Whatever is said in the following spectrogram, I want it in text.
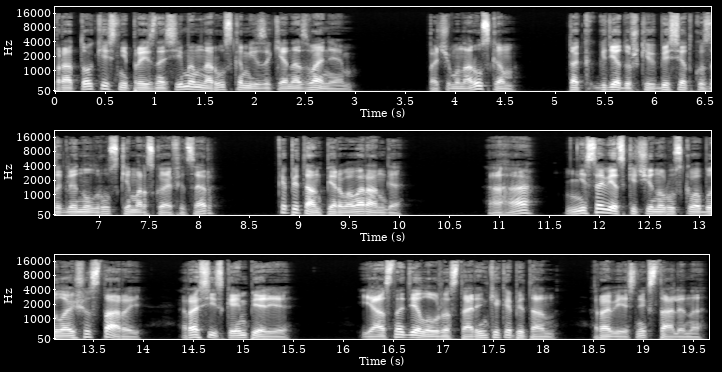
протоки с непроизносимым на русском языке названием. Почему на русском? Так к дедушке в беседку заглянул русский морской офицер, капитан первого ранга. Ага, не советский чин у русского был, а еще старый, Российской империи. Ясно дело, уже старенький капитан, ровесник Сталина.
